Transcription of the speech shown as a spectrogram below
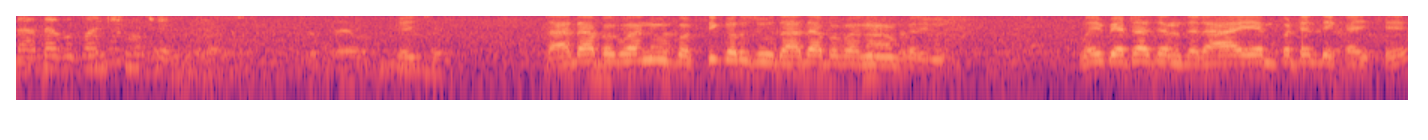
દાદા ભગવાન શું છે? દાદા ભગવાન હું ભક્તિ કરું છું દાદા ભગવાન નામ કરીને. ભાઈ બેઠા છે અંદર. આ એમ પટેલ દેખાય છે.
